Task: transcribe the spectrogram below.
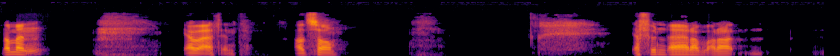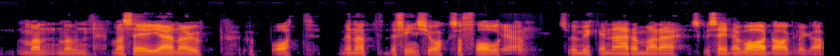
No, men mm. jag vet inte. Alltså jag funderar bara man, man, man ser ju gärna upp uppåt men att det finns ju också folk ja, som är mycket närmare vi säga det vardagliga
